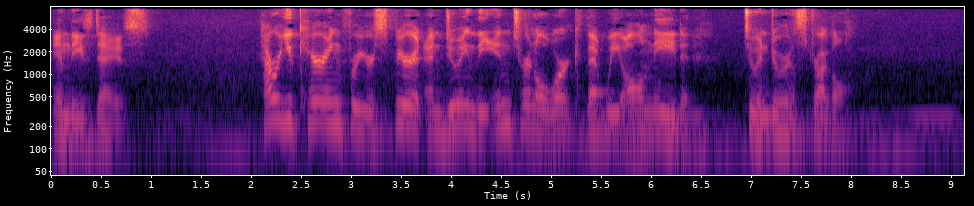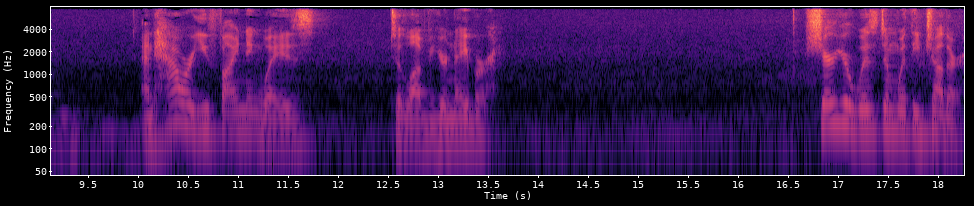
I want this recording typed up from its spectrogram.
in these days? How are you caring for your spirit and doing the internal work that we all need to endure a struggle? And how are you finding ways to love your neighbor? Share your wisdom with each other.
